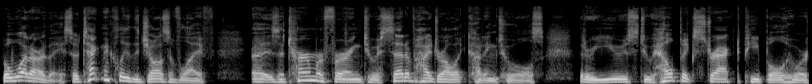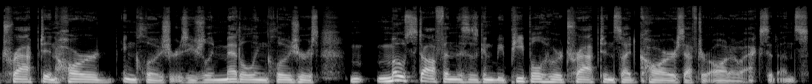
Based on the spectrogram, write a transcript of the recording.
But what are they? So technically, the jaws of life uh, is a term referring to a set of hydraulic cutting tools that are used to help extract people who are trapped in hard enclosures, usually metal enclosures. M- most often, this is going to be people who are trapped inside cars after auto accidents.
